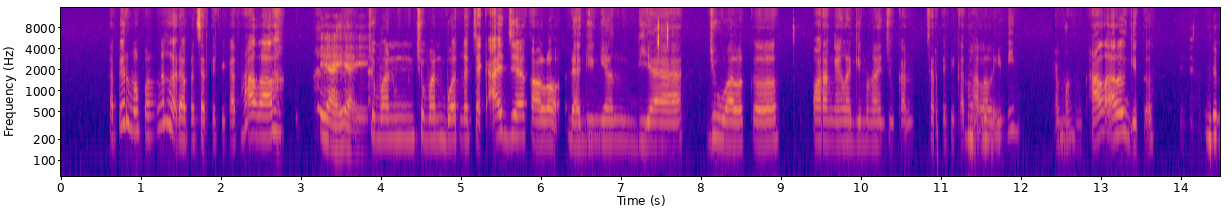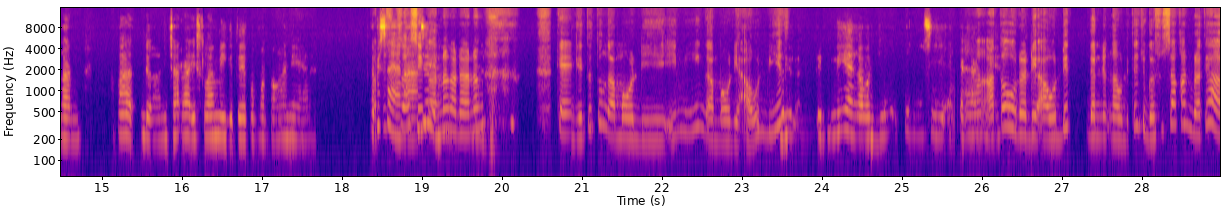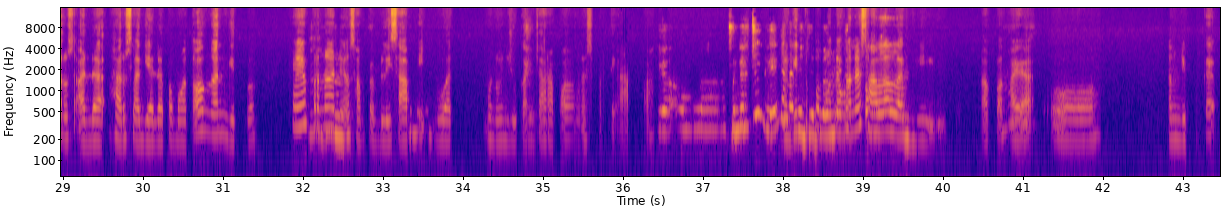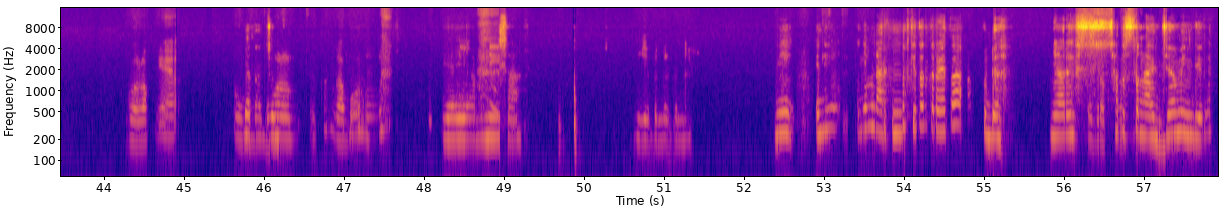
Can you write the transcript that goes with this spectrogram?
tapi rumah potongnya nggak dapat sertifikat halal iya iya iya cuman cuman buat ngecek aja kalau daging yang dia jual ke orang yang lagi mengajukan sertifikat halal ini emang halal gitu. dengan apa dengan cara Islami gitu ya pemotongannya tapi sayang susah aja sih ya. karena kadang-kadang kayak gitu tuh nggak mau di ini nggak mau diaudit Gila, ini yang nggak begitu itu masih atau udah diaudit dan ngauditnya juga susah kan berarti harus ada harus lagi ada pemotongan gitu loh. Kayaknya pernah ada yang sampai beli sapi buat menunjukkan cara potongnya seperti apa. ya Allah bener juga ya Udah gitu mereka pemotongannya tuh salah lagi apa kayak oh yang dipakai goloknya tumpul gitu kan nggak boleh Iya iya bisa. Iya benar-benar. Ini ini ini menarik banget kita ternyata udah nyaris satu setengah jam Indira.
